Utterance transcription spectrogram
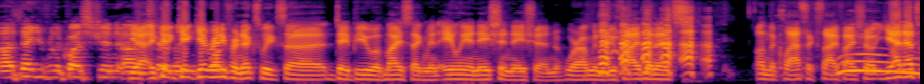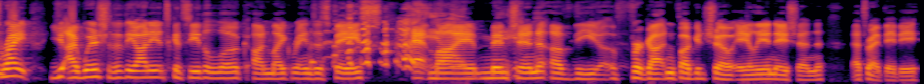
uh thank you for the question. Uh, yeah, get, Chairman- get, get ready for next week's uh, debut of my segment, Alienation Nation, where I'm going to do five minutes on the classic sci-fi show. Yeah, that's right. You, I wish that the audience could see the look on Mike Raines' face at my mention of the uh, forgotten fucking show, Alien Nation. That's right, baby.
